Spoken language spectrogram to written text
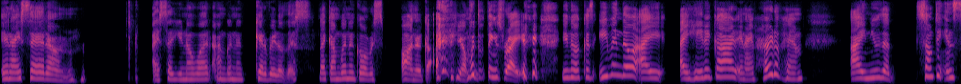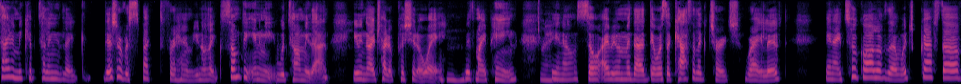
And I said, um, I said, you know what? I'm going to get rid of this. Like, I'm going to go res- honor God. yeah, I'm going to do things right. you know, because even though I, I hated God and I've heard of him, I knew that something inside of me kept telling me, like, there's a respect for him. You know, like something in me would tell me that, even though I try to push it away Mhm. with my pain, Right. you know. So I remember that there was a Catholic church where I lived, and I took all of the witchcraft stuff,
